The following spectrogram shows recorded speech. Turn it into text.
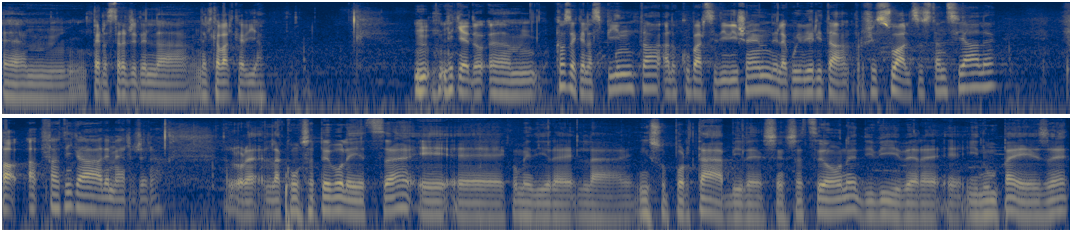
um, per la strage della, del Cavalcavia, mm, le chiedo um, cosa che l'ha spinta ad occuparsi di vicende la cui verità processuale e sostanziale fa fatica ad emergere? Allora, la consapevolezza e eh, dire, la insopportabile sensazione di vivere eh, in un paese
